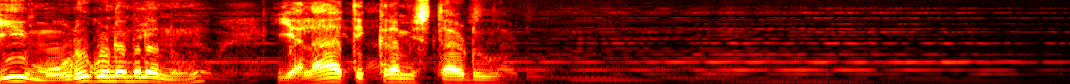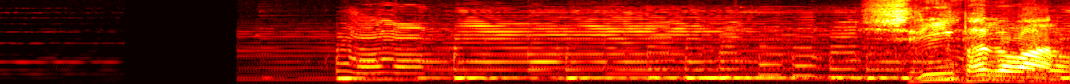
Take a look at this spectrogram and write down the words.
ఈ మూడు గుణములను ఎలా అతిక్రమిస్తాడు? శ్రీ భగవాన్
